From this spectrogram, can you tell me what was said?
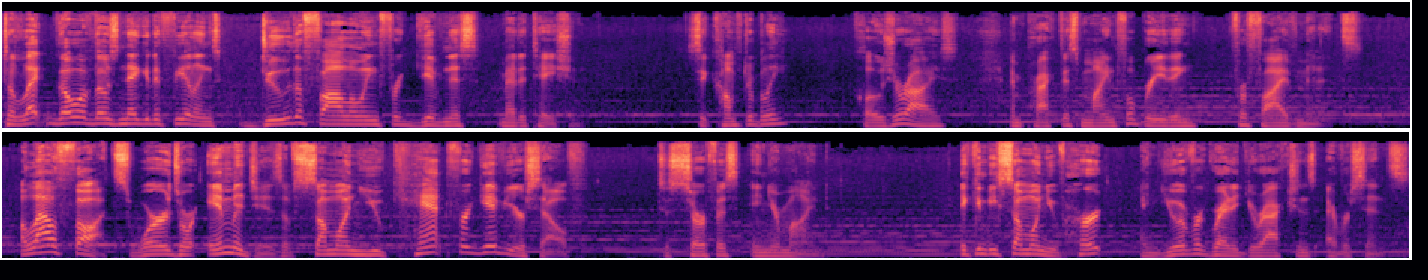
To let go of those negative feelings, do the following forgiveness meditation. Sit comfortably close your eyes, and practice mindful breathing for five minutes. Allow thoughts, words, or images of someone you can't forgive yourself to surface in your mind. It can be someone you've hurt and you have regretted your actions ever since.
